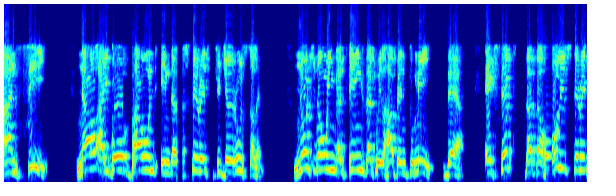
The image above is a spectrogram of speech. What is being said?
And see, now I go bound in the spirit to Jerusalem, not knowing the things that will happen to me there, except that the Holy Spirit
